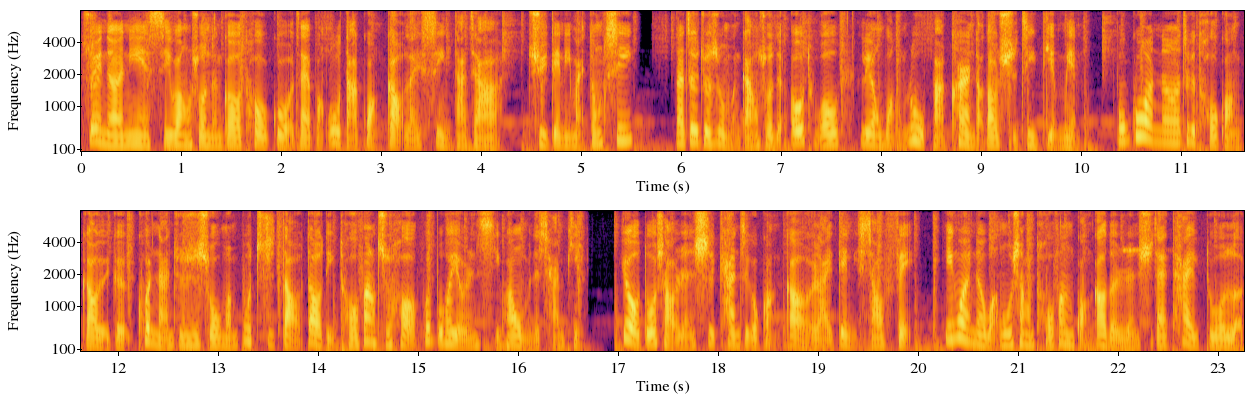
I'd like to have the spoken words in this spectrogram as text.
所以呢，你也希望说能够透过在网络打广告来吸引大家去店里买东西。那这就是我们刚刚说的 O to O，利用网络把客人导到实际店面。不过呢，这个投广告有一个困难，就是说我们不知道到底投放之后会不会有人喜欢我们的产品，又有多少人是看这个广告而来店里消费。因为呢，网络上投放广告的人实在太多了，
